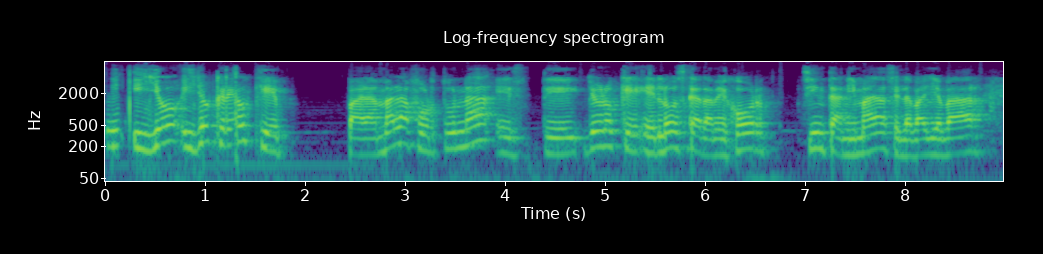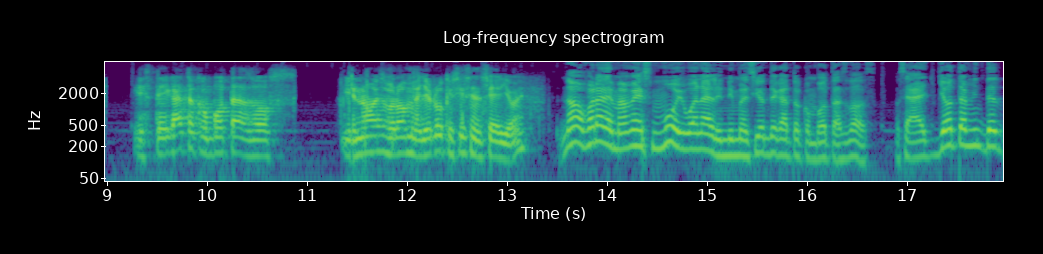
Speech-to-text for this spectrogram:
y, y yo y yo creo que para mala fortuna, este, yo creo que el Oscar a mejor cinta animada se la va a llevar este Gato con Botas 2. Y no es broma, yo creo que sí es en serio, ¿eh? No, fuera de mame, es muy buena la animación de Gato con Botas 2. O sea, yo también, de-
